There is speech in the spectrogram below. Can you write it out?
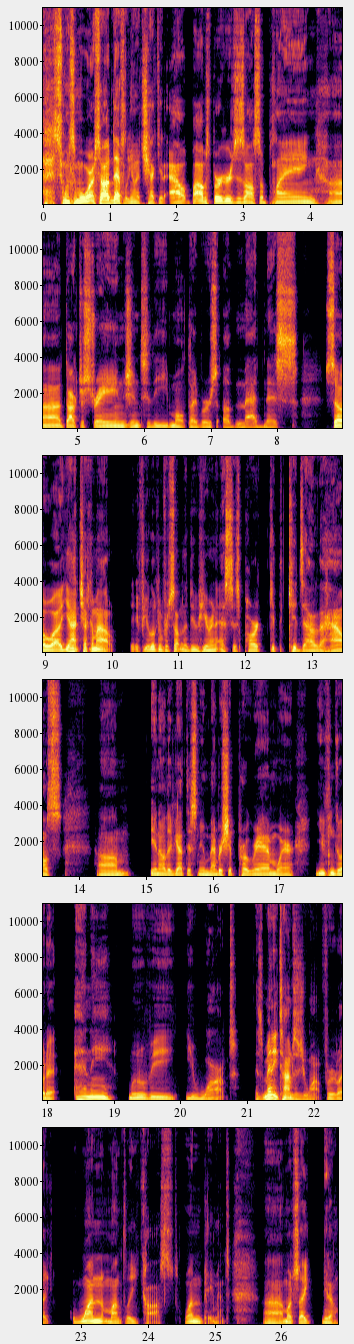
I just want some more. So I'm definitely going to check it out. Bob's Burgers is also playing uh, Doctor Strange into the multiverse of madness. So uh, yeah, check them out. If you're looking for something to do here in Estes Park, get the kids out of the house. Um, you know, they've got this new membership program where you can go to any movie you want as many times as you want for like one monthly cost, one payment. Uh, much like, you know,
